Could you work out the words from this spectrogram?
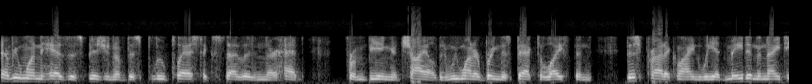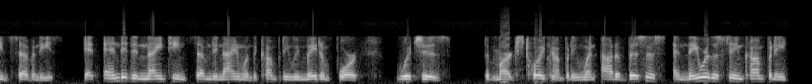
everyone has this vision of this blue plastic sled in their head from being a child. And we want to bring this back to life. And this product line we had made in the 1970s. It ended in 1979 when the company we made them for, which is the Marx Toy Company, went out of business. And they were the same company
